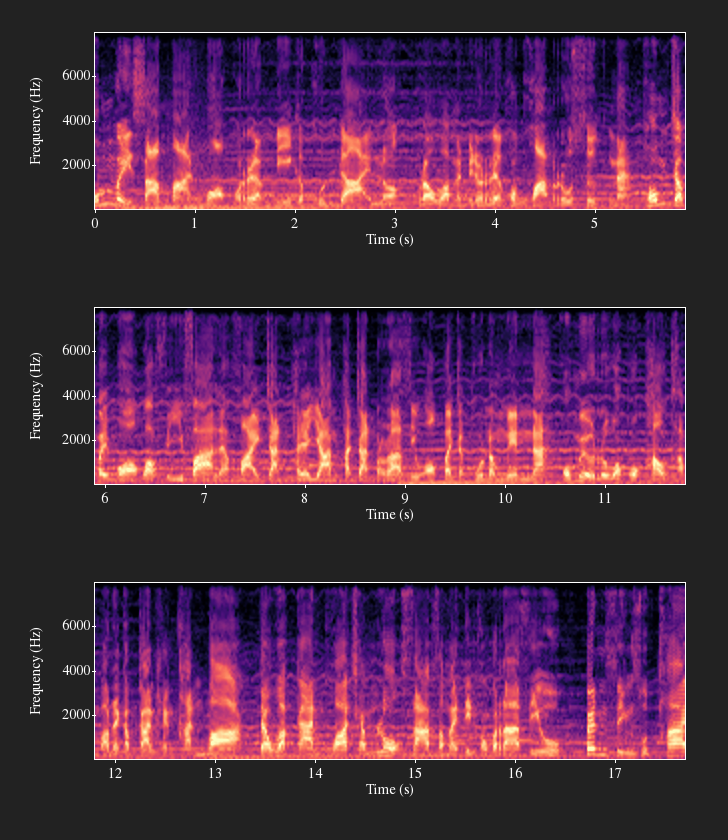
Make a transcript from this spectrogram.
ผมไม่สามารถบอกเรื่องนี้กับคุณได้หรอก เพราะว่ามันเป็นเรื่องของความรู้สึกนะ ผมจะไม่บอกว่าฟีฟ่าและฝ่ายจัดพยายามขจัดบราซิลออกไปจากทัวร์นาเมนต์นะ ผมไม่รู้ว่าพวกเขาทำอะไรกับการแข่งขันบ้าง แต่ว่าการคว้าแชมป์โลก 3 สมัยติดของบราซิล เป็นสิ่งสุดท้าย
